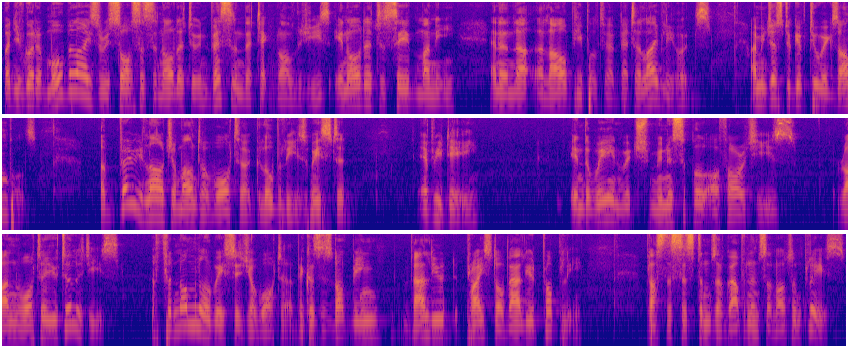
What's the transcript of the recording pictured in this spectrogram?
But you've got to mobilize resources in order to invest in the technologies, in order to save money and allow people to have better livelihoods. I mean, just to give two examples, a very large amount of water globally is wasted every day in the way in which municipal authorities run water utilities. A phenomenal wastage of water because it's not being valued, priced or valued properly. Plus the systems of governance are not in place.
